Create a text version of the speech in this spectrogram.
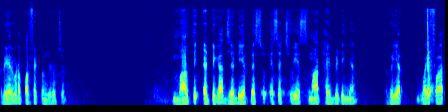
రియర్ కూడా పర్ఫెక్ట్ ఉంది చూడొచ్చు. Maruti Ertiga ZA plus SHVS smart hybrid engine rear wiper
